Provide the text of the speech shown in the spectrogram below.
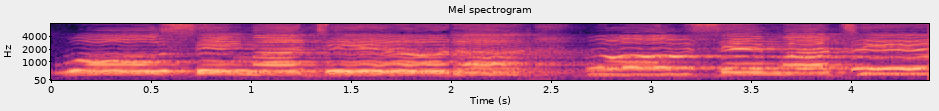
Waltzing Matilda, waltzing Matilda,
